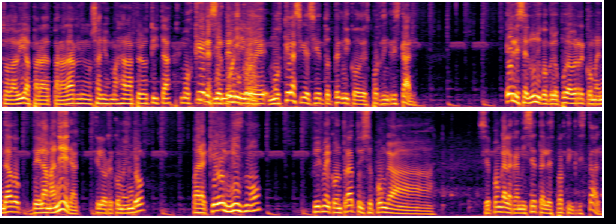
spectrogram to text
todavía para, para darle unos años más a la pelotita. Mosquera, es Y el en buen técnico nivel. de, Mosquera sigue siendo técnico de Sporting Cristal. Él es el único que lo pudo haber recomendado de la manera que lo recomendó para que hoy mismo firme contrato y se ponga se ponga la camiseta del Sporting Cristal.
